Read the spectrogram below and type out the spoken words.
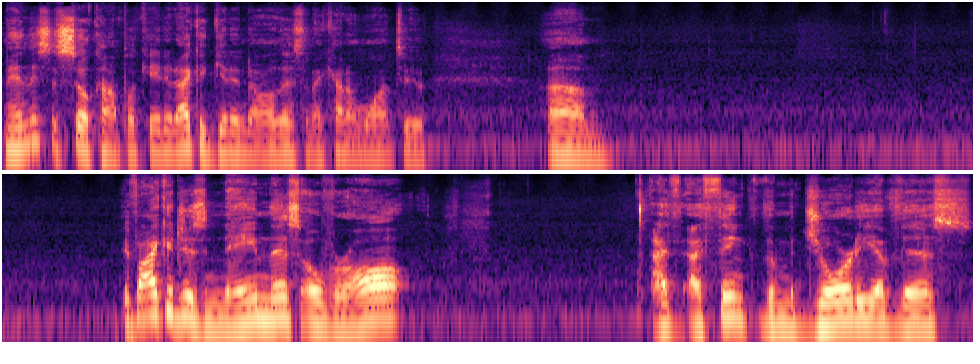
Man, this is so complicated. I could get into all this and I kind of want to. Um, if I could just name this overall, I, I think the majority of this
